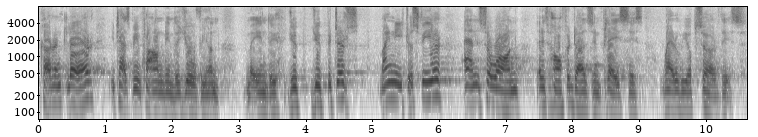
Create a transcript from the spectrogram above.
current layer. It has been found in the Jovian, in the Jupiter's magnetosphere, and so on. There is half a dozen places where we observe this.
